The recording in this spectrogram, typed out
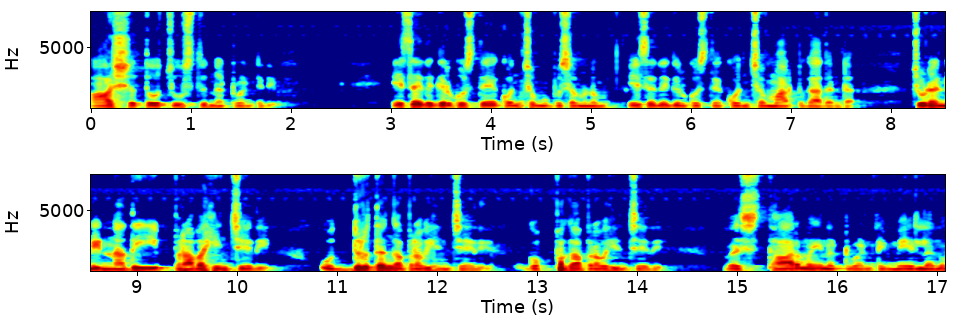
ఆశతో చూస్తున్నటువంటిది. ఏసై దగ్గరకు వస్తే కొంచెం ఉపశమనం ఏసై దగ్గరకు వస్తే కొంచెం మార్పు కాదంట. చూడండి నది ప్రవహించేది ఉధృతంగా ప్రవహించేది గొప్పగా ప్రవహించేది విస్తారమైనటువంటి మేళ్ళను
